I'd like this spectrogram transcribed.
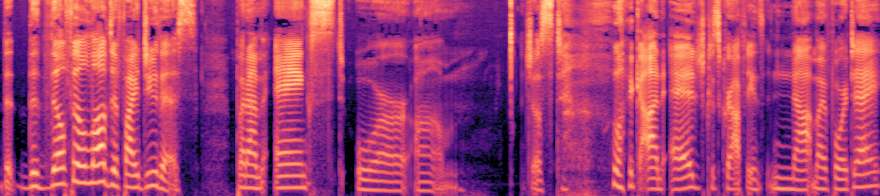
the, the they'll feel loved if I do this. But I'm angst or um, just like on edge because crafting's not my forte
